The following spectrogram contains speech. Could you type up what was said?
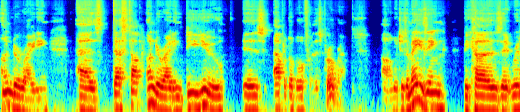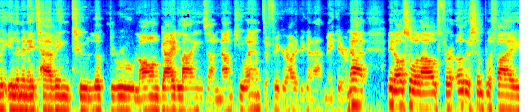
underwriting as desktop underwriting DU is applicable for this program, uh, which is amazing because it really eliminates having to look through long guidelines on non QM to figure out if you're going to make it or not. It also allows for other simplify,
